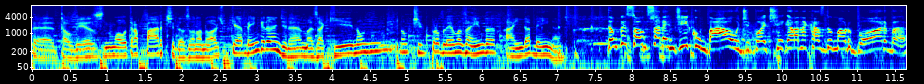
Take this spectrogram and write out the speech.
É, talvez numa outra parte da Zona Norte, porque é bem grande, né? Mas aqui não, não tive problemas ainda, ainda bem, né? Então, o pessoal do Sarandi com balde pode chegar lá na casa do Mauro Borba.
